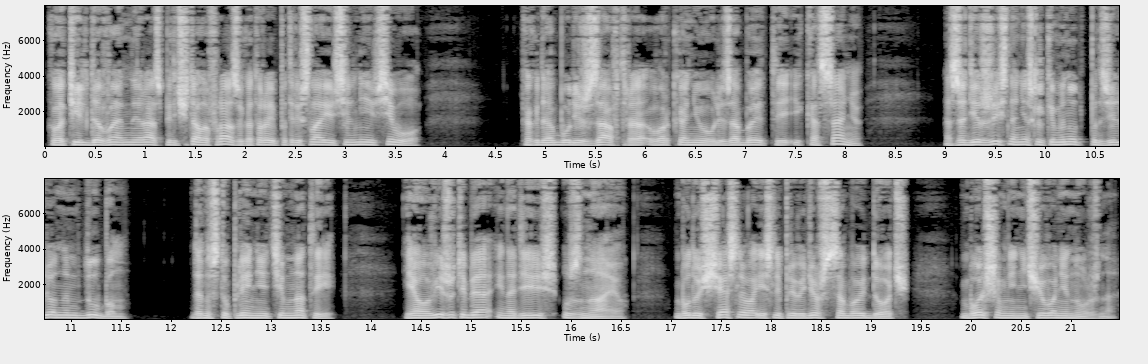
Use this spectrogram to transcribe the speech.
Клотильда в раз перечитала фразу, которая потрясла ее сильнее всего. «Когда будешь завтра в Арканю у Лизабетты и Касаню, задержись на несколько минут под зеленым дубом до наступления темноты. Я увижу тебя и, надеюсь, узнаю. Буду счастлива, если приведешь с собой дочь. Больше мне ничего не нужно.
